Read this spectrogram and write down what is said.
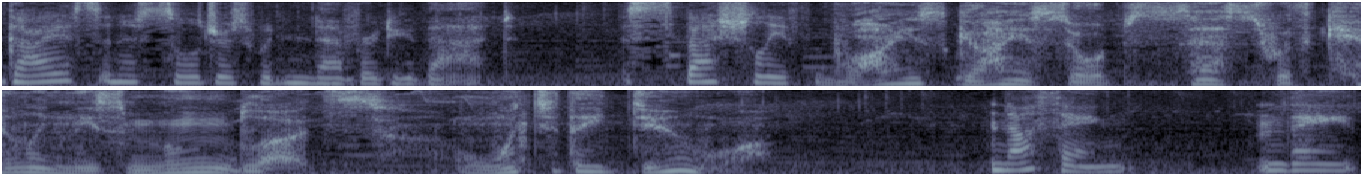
Gaius and his soldiers would never do that. Especially if. Why is Gaius so obsessed with killing these Moonbloods? What do they do? Nothing. They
